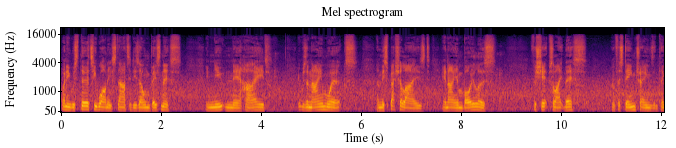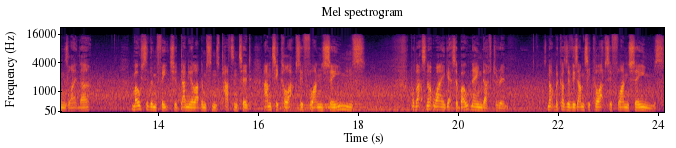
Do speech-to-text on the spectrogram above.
When he was 31, he started his own business in Newton near Hyde. It was an ironworks, and they specialised in iron boilers for ships like this and for steam trains and things like that. Most of them featured Daniel Adamson's patented anti collapsive flange seams. But that's not why he gets a boat named after him. It's not because of his anti collapsive flange seams.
